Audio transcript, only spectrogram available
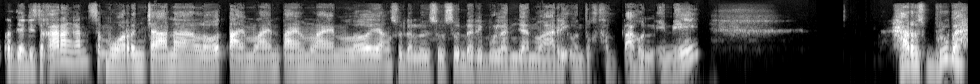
terjadi sekarang kan semua rencana lo timeline timeline lo yang sudah lo susun dari bulan Januari untuk tahun ini harus berubah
